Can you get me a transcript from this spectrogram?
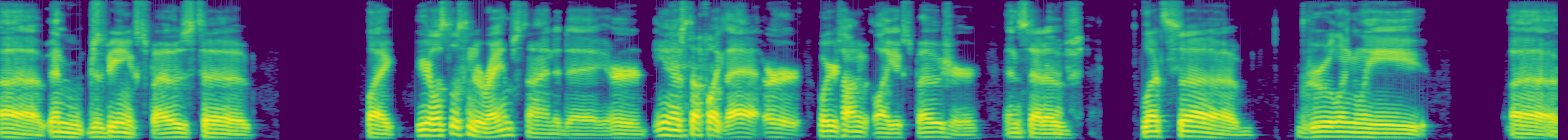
uh, and just being exposed to like here, let's listen to Rammstein today, or you know stuff like that, or what you're talking about, like exposure instead of let's uh gruelingly uh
